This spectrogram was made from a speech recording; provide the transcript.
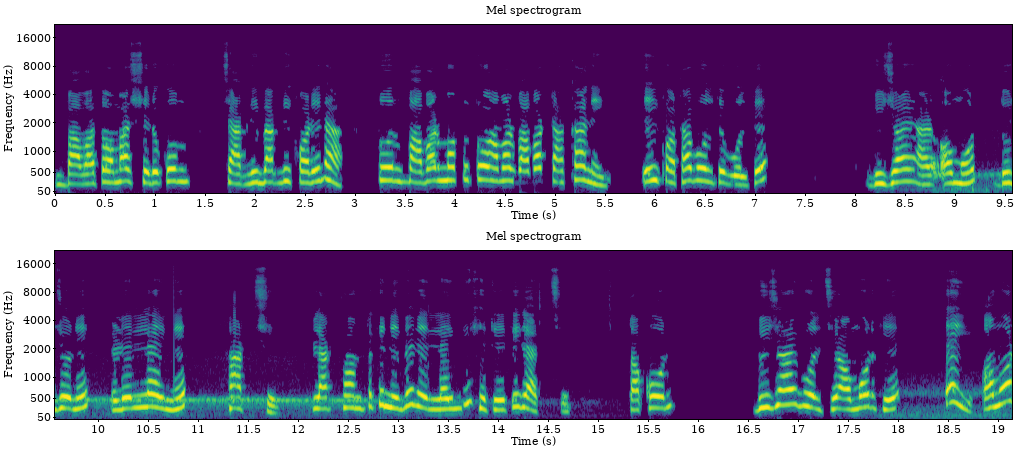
বাবা তো আমার সেরকম চাকরি বাকরি করে না। তোর বাবার মতো তো আমার বাবার টাকা নেই। এই কথা বলতে বলতে বিজয় আর অমর দুজনে রেল লাইনে হাঁটছে। প্ল্যাটফর্ম থেকে নেমে রেল লাইন দিয়ে হেঁটে হেঁটে যাচ্ছে। তখন বিজয় বলছে অমরকে, এই অমর,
